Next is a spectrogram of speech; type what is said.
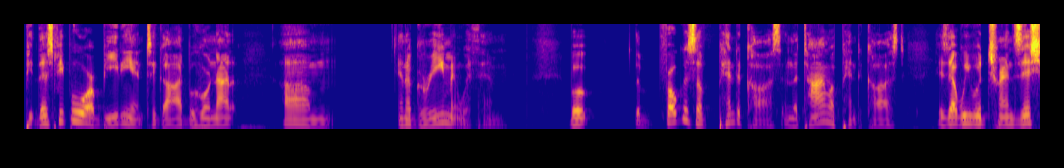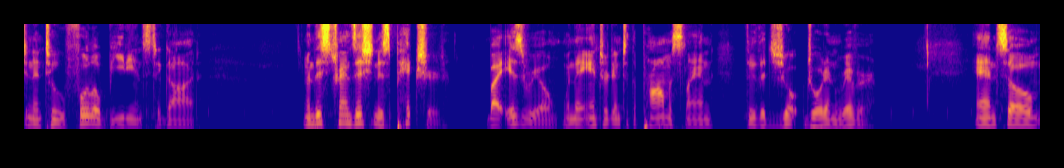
There's people who are obedient to God, but who are not um, in agreement with Him. But the focus of Pentecost and the time of Pentecost is that we would transition into full obedience to God. And this transition is pictured by Israel when they entered into the promised land through the Jordan River. And so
